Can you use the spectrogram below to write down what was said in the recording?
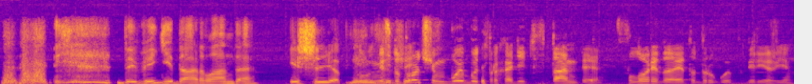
Ты беги до Орландо и шлепни. Ну, между прочим, бой будет проходить в Тампе. Флорида это другое побережье.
